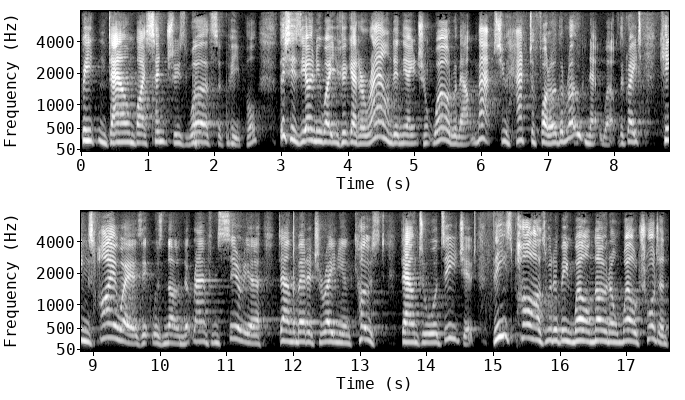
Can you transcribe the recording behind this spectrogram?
beaten down by centuries' worths of people. This is the only way you could get around in the ancient world without maps. You had to follow the road network, the great King's Highway, as it was known, that ran from Syria down the Mediterranean coast down towards Egypt. These paths would have been well known and well trodden,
